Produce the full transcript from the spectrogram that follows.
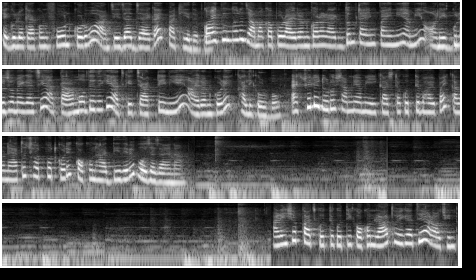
সেগুলোকে এখন ফোল্ড করব আর যে যার জায়গায় পাঠিয়ে দেবো। কয়েকদিন ধরে জামা কাপড় আয়রন করার একদম টাইম পাইনি আমি। অনেকগুলো জমে গেছে আর তার মধ্যে থেকে আজকে চারটে নিয়ে আয়রন করে খালি করব। অ্যাকচুয়ালি ডোরোর সামনে আমি এই কাজটা করতে ভয় পাই, কারণ এত ছটফট করে কখন হাত দিয়ে দেবে বোঝা যায় না। আর এইসব কাজ করতে করতে কখন রাত হয়ে গেছে আর অচিন্ত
